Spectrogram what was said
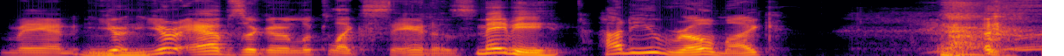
Man, your your abs are going to look like Santa's. Maybe. How do you row, Mike?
